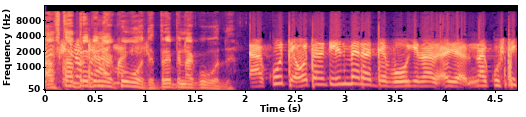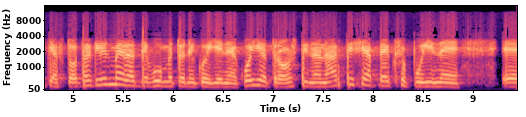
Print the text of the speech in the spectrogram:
Αυτά πρέπει να ακούγονται. Πρέπει να ακούγονται. Ακούτε, όταν κλείνουμε ραντεβού, για να, να ακουστεί και αυτό, όταν κλείνουμε ραντεβού με τον οικογενειακό γιατρό, στην ανάρτηση απ' έξω που είναι ε,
